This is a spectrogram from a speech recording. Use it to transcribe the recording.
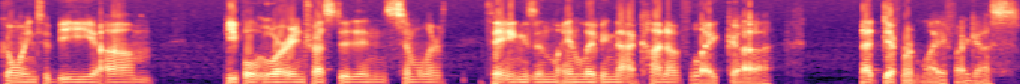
going to be um, people who are interested in similar things and, and living that kind of like uh, that different life, I guess.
